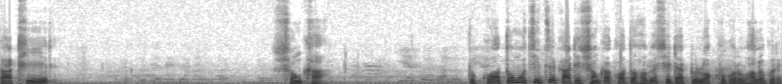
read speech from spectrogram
কাঠির সংখ্যা। তো কতম চিত্রে কাঠির সংখ্যা কত হবে সেটা একটু লক্ষ্য করো ভালো করে।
